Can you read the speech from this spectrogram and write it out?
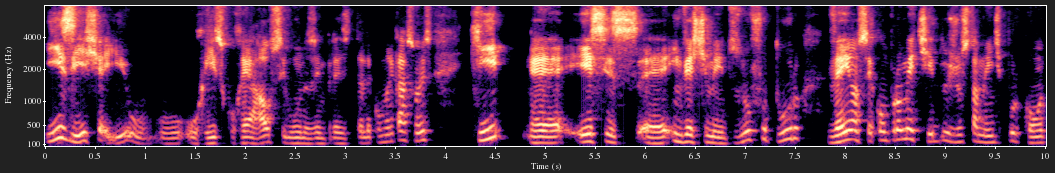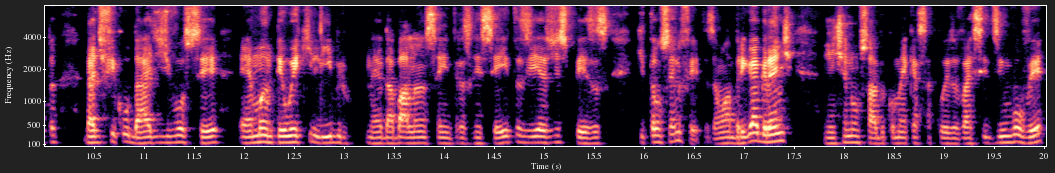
e existe aí o, o, o, risco real, segundo as empresas de telecomunicações, que é, esses é, investimentos no futuro venham a ser comprometidos justamente por conta da dificuldade de você é, manter o equilíbrio né, da balança entre as receitas e as despesas que estão sendo feitas. É uma briga grande, a gente não sabe como é que essa coisa vai se desenvolver,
